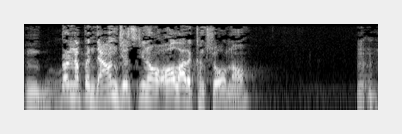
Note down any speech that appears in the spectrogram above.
running up and down, just, you know, all out of control. No. Mm-mm.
